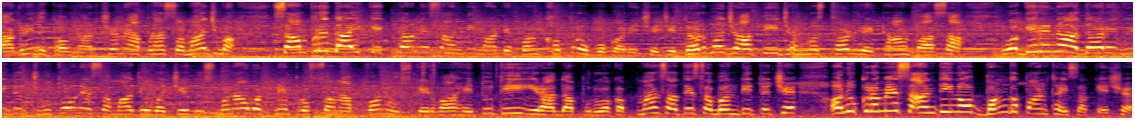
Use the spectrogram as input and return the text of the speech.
લાગણી દુભાવનાર છે. અને આપણા સમાજમાં સાંપ્રદાયિક એકતા અને શાંતિ માટે પણ ખતરો ઊભો કરે છે, જે ધર્મ, જાતિ, જન્મસ્થળ, રહેઠાણ, ભાષા વગેરેના આધારે વિવિધ જૂથો અને સમાજો વચ્ચે દુશ્મનાવટને પ્રોત્સાહન આપવાનું ઉશ્કેરવા હેતુથી ઈરાદાપૂર્વક અપમાન સાથે સંબંધિત છે. અનુક્રમે શાંતિનો ભંગ પણ થઈ શકે છે.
